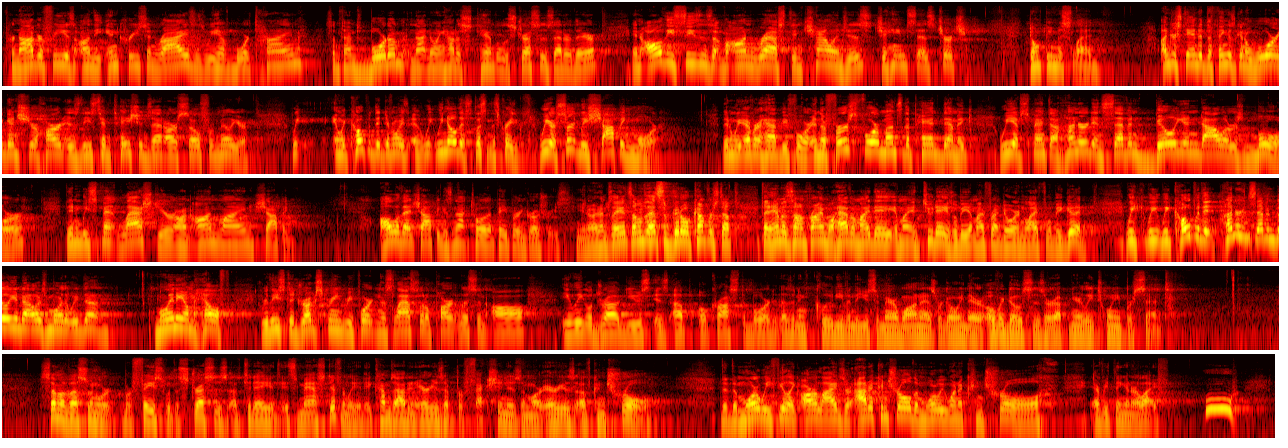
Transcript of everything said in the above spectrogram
Pornography is on the increase and rise as we have more time, sometimes boredom, not knowing how to handle the stresses that are there. In all these seasons of unrest and challenges, James says, Church, don't be misled. Understand that the thing that's going to war against your heart is these temptations that are so familiar. We, and we cope with it different ways. We, we know this. Listen, this is crazy. We are certainly shopping more than we ever have before. In the first four months of the pandemic, we have spent $107 billion more than we spent last year on online shopping. All of that shopping is not toilet paper and groceries. You know what I'm saying? Some of that's some good old comfort stuff that Amazon Prime will have in my day, in, my, in two days, will be at my front door and life will be good. We, we, we cope with it, $107 billion more that we've done. Millennium Health released a drug screen report in this last little part. Listen, all illegal drug use is up across the board. It doesn't include even the use of marijuana as we're going there. Overdoses are up nearly 20%. Some of us, when we're, we're faced with the stresses of today, it, it's masked differently. It, it comes out in areas of perfectionism or areas of control. The, the more we feel like our lives are out of control, the more we want to control everything in our life. Woo!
